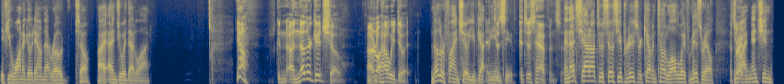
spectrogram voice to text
if you want to go down that road. So I, I enjoyed that a lot. Yeah, another good show. I don't know how we do it. Another fine show you've gotten it me just, into. It just happens. And that's shout out to associate producer Kevin Tuttle all the way from Israel. That's you right. Know, I mentioned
